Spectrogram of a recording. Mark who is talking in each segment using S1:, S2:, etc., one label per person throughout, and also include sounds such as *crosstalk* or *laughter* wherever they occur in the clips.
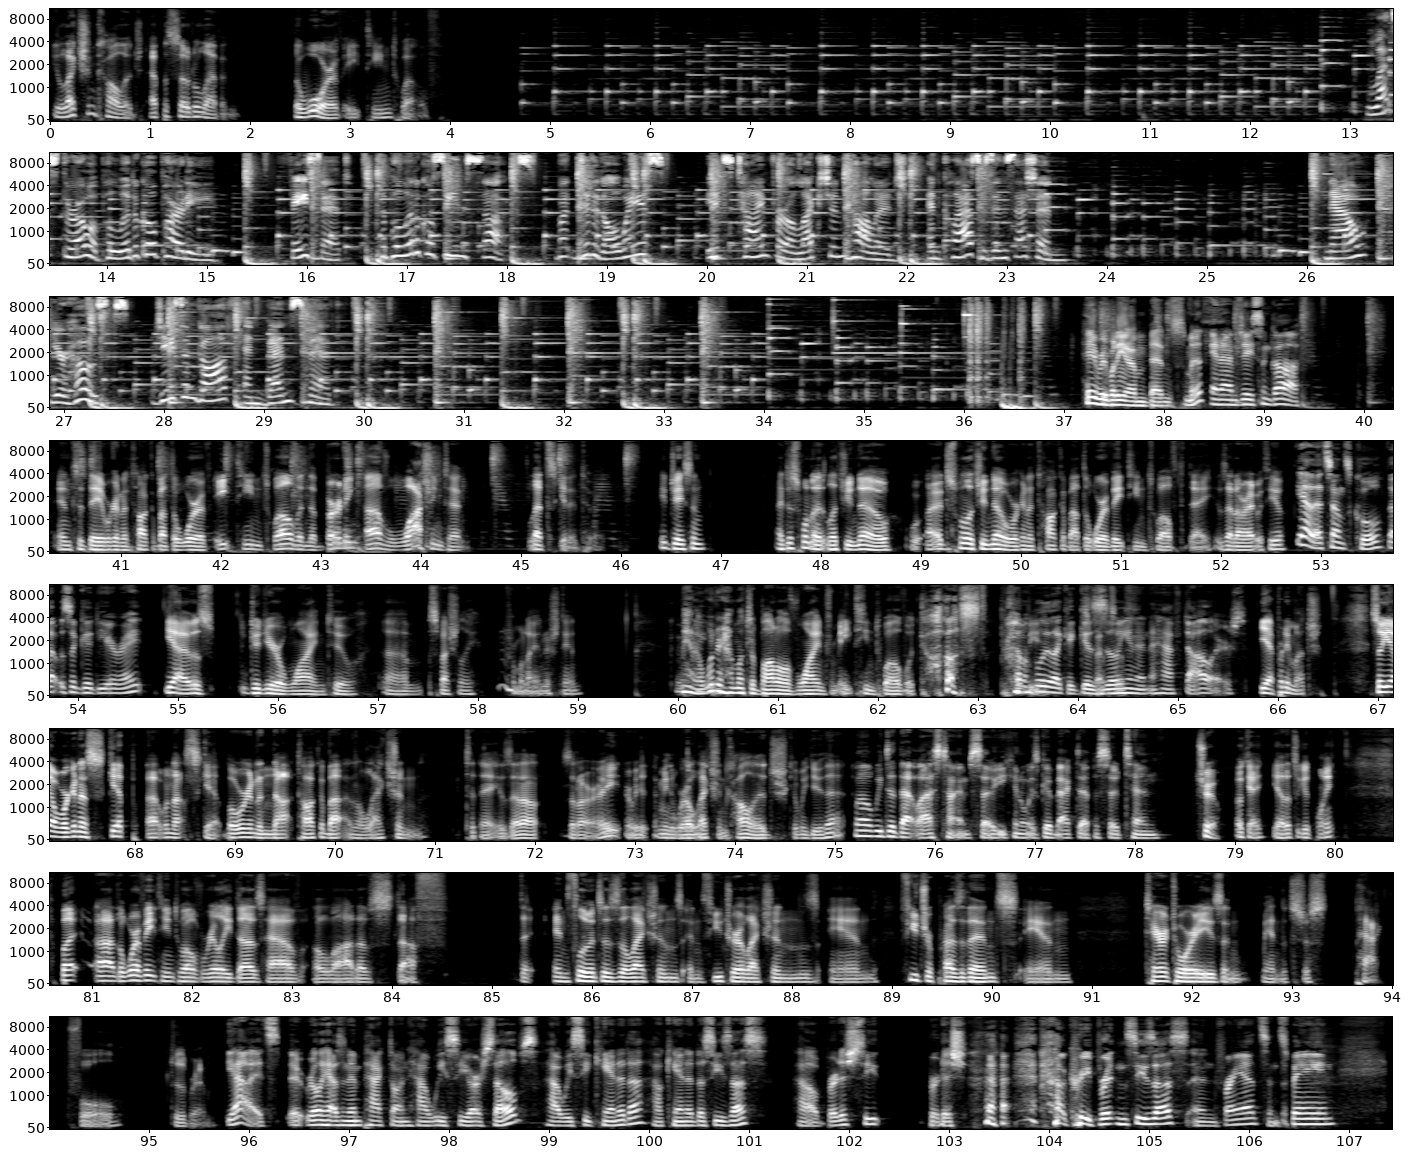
S1: Election College, Episode 11 The War of 1812.
S2: Let's throw a political party. Face it, the political scene sucks. But did it always? It's time for Election College, and class is in session. Now, your hosts, Jason Goff and Ben Smith.
S1: Hey, everybody, I'm Ben Smith,
S3: And I'm Jason Goff.
S1: and today we're going to talk about the War of 1812 and the burning of Washington. Let's get into it. Hey, Jason, I just want to let you know, I just want to let you know we're going to talk about the War of 1812 today. Is that all right with you?
S3: Yeah, that sounds cool. That was a good year, right?
S1: Yeah, it was a good year of wine, too, um, especially from what I understand. Man, I wonder how much a bottle of wine from 1812 would *laughs* cost.
S3: Probably like a
S1: expensive.
S3: gazillion and a half dollars.
S1: Yeah, pretty much. So yeah, we're gonna skip. Uh, well, not skip, but we're gonna not talk about an election today. Is that all, is that all right? We, I mean, we're election college. Can we do that?
S3: Well, we did that last time, so you can always go back to episode 10.
S1: True. Okay. Yeah, that's a good point. But uh, the War of 1812 really does have a lot of stuff that influences elections and future elections and future presidents and territories. And man, it's just packed full to the brim.
S3: Yeah, it's it really has an impact on how we see ourselves, how we see Canada, how Canada sees us, how British see British, *laughs* how Great Britain sees us, and France and Spain,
